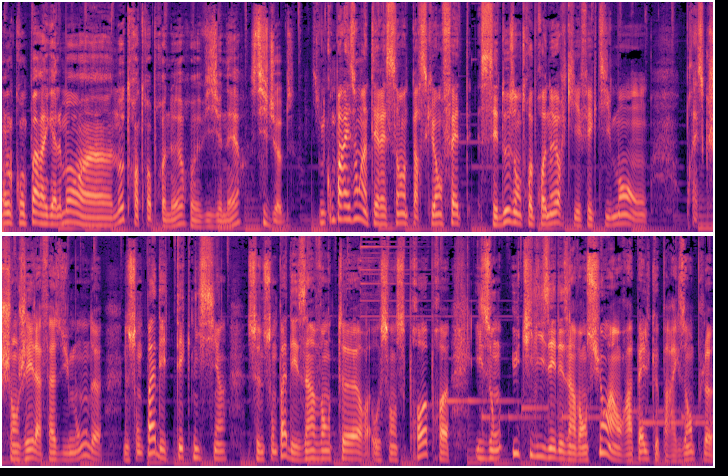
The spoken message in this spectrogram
On le compare également à un autre entrepreneur visionnaire, Steve Jobs. C'est une comparaison intéressante parce qu'en fait, ces deux entrepreneurs qui effectivement ont presque changé la face du monde, ne sont pas des techniciens, ce ne sont pas des inventeurs au sens propre, ils ont utilisé des inventions. Hein. On rappelle que par exemple,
